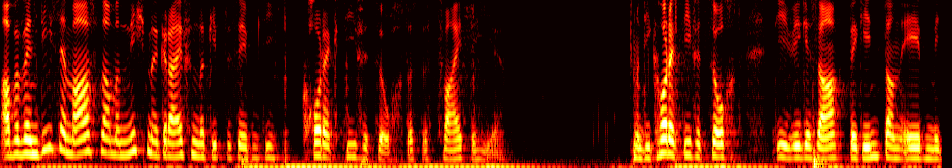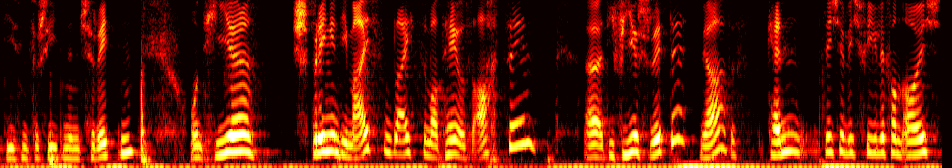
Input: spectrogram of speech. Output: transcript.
Aber wenn diese Maßnahmen nicht mehr greifen, dann gibt es eben die korrektive Zucht, das ist das zweite hier. Und die korrektive Zucht, die wie gesagt beginnt dann eben mit diesen verschiedenen Schritten. Und hier springen die meisten gleich zu Matthäus 18, äh, die vier Schritte, ja, das kennen sicherlich viele von euch,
